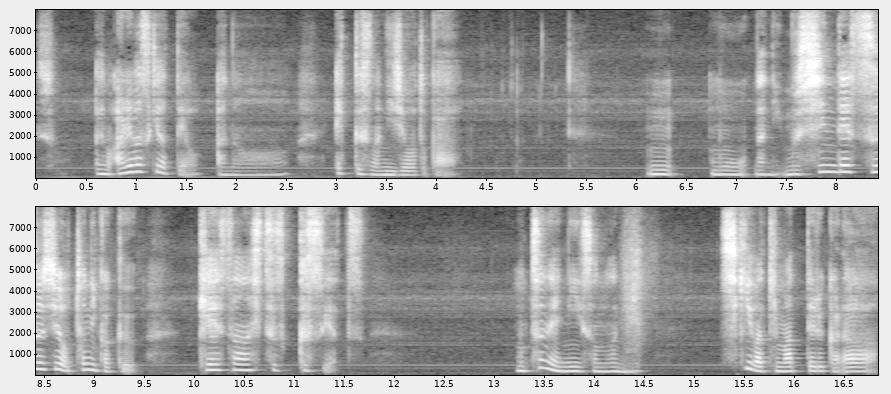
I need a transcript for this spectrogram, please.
そう。でもあれは好きだったよ。あのー、X の2乗とか。うんもう何？無心で数字をとにかく計算し尽くすやつ。もう常にその何？式は決まってるから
